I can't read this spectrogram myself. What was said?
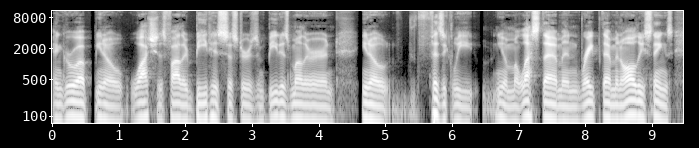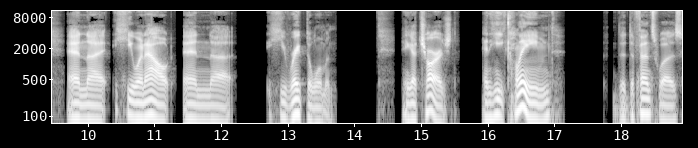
and grew up, you know, watched his father beat his sisters and beat his mother and, you know, physically, you know, molest them and rape them and all these things. And uh, he went out and uh, he raped a woman. He got charged, and he claimed the defense was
